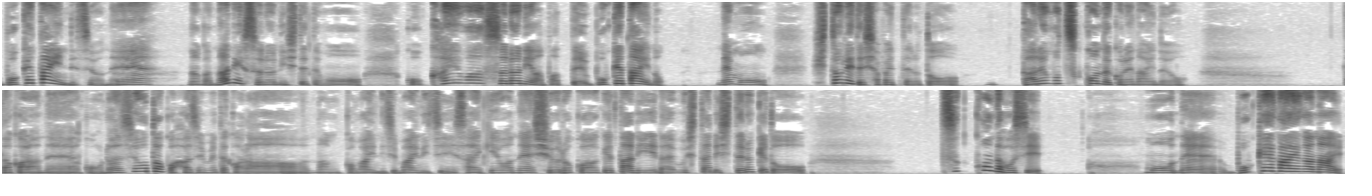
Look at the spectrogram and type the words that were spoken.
ボケたいんですよね。なんか何するにしてても、こう会話するにあたってボケたいの。でも、一人で喋ってると、誰も突っ込んでくれないのよ。だからね、こう、ラジオとか始めてから、なんか毎日毎日、最近はね、収録上げたり、ライブしたりしてるけど、突っ込んでほしい。もうね、ボケがいがない。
